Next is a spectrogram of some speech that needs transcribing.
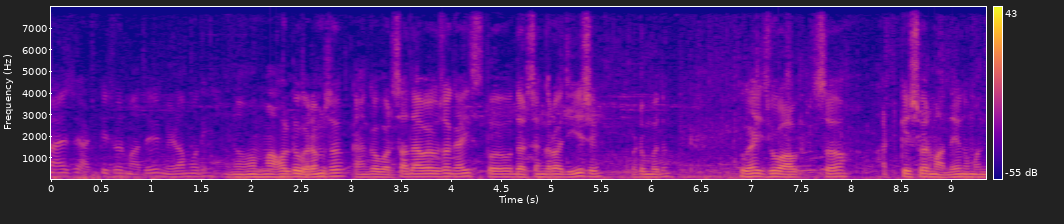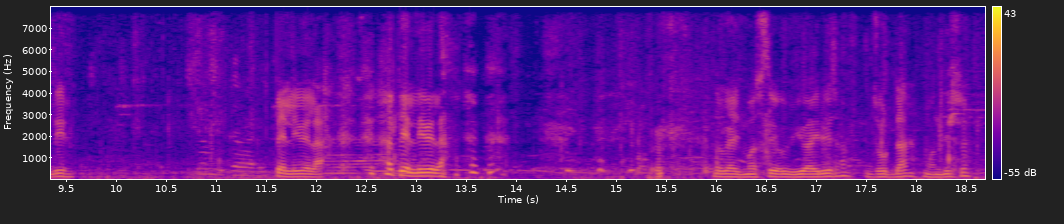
આવ્યા છે હાટકેશ્વર માથે મેળામાંથી. માહોલ તો ગરમ છે, કારણ કે વરસાદ આવ્યો છે ગાઈસ તો દર્શન કરવા જઈએ છીએ કુટુંબ બધું. તો ગાઈ જો આવશે હાટકેશ્વર મહાદેવનું મંદિર. પહેલી વેલા. પહેલી વેલા. તો ગાય મસ્ત એવું વ્યૂ આવી રહ્યું છે. જોરદાર મંદિર છે.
